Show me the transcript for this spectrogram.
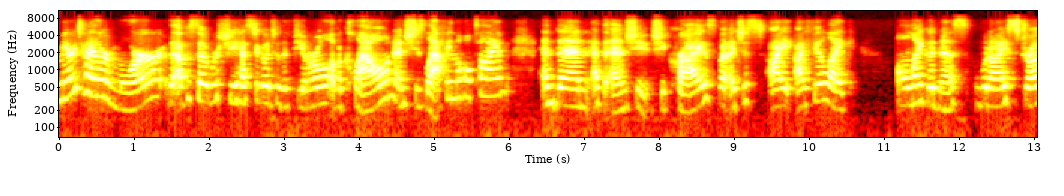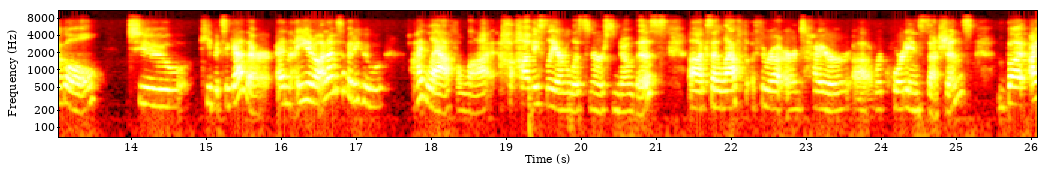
Mary Tyler Moore, the episode where she has to go to the funeral of a clown and she's laughing the whole time, and then at the end she she cries. But I just I I feel like, oh my goodness, would I struggle to keep it together? And you know, and I'm somebody who I laugh a lot. Obviously, our listeners know this because I laugh throughout our entire uh, recording sessions. But I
